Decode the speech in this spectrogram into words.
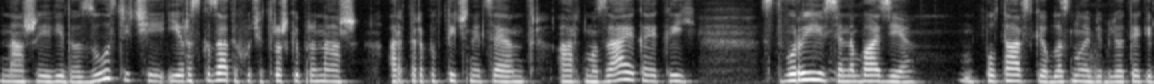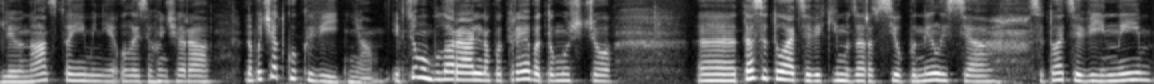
нашої відеозустрічі і розказати хочу трошки про наш арт-терапевтичний центр арт-мозаїка, який створився на базі Полтавської обласної бібліотеки для юнацтва імені Олеся Гончара на початку квітня. І в цьому була реальна потреба, тому що е, та ситуація, в якій ми зараз всі опинилися, ситуація війни,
